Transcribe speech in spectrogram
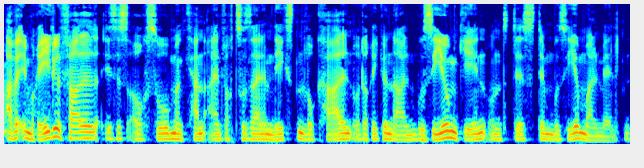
Aber im Regelfall ist es auch so, man kann einfach zu seinem nächsten lokalen oder regionalen Museum gehen und das dem Museum mal melden.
